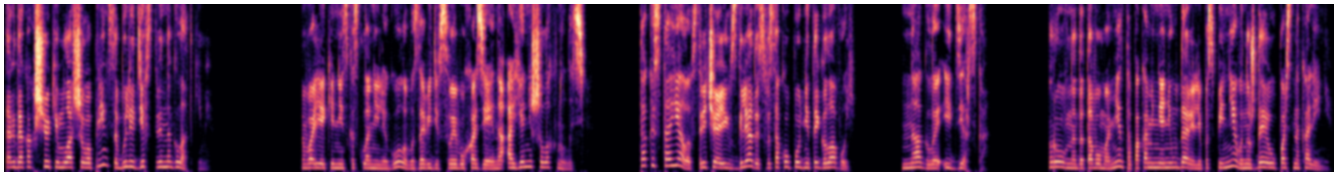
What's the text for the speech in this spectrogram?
тогда как щеки младшего принца были девственно гладкими. Вояки низко склонили голову, завидев своего хозяина, а я не шелохнулась. Так и стояла, встречая их взгляды с высоко поднятой головой. Нагло и дерзко. Ровно до того момента, пока меня не ударили по спине, вынуждая упасть на колени.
